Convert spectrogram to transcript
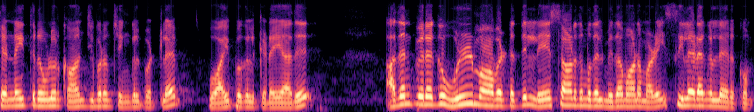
சென்னை திருவள்ளூர் காஞ்சிபுரம் செங்கல்பட்டில் வாய்ப்புகள் கிடையாது. அதன் பிறகு உள் மாவட்டத்தில் லேசானது முதல் மிதமான மழை சில இடங்களில் இருக்கும்.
